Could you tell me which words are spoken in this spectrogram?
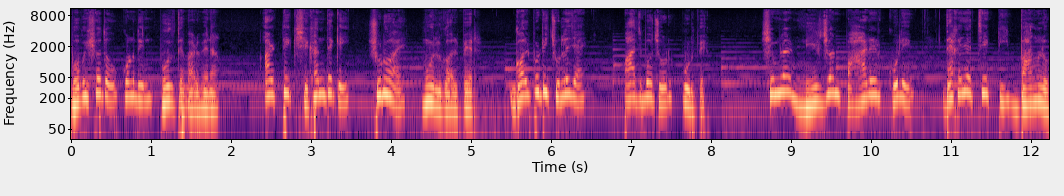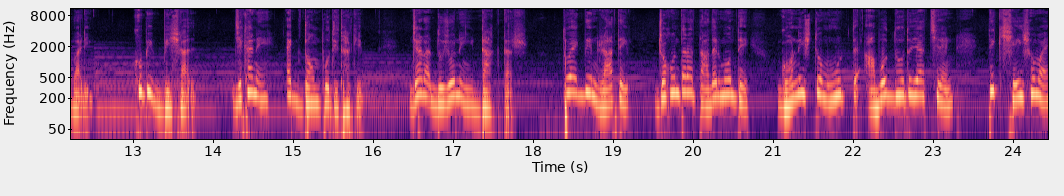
ভবিষ্যতেও কোনোদিন ভুলতে পারবে না। আর ঠিক সেখান থেকেই শুরু হয় মূল গল্পের। গল্পটি চলে যায় পাঁচ বছর পূর্বে। সিমলার নির্জন পাহাড়ের কোলে দেখা যাচ্ছে একটি বাংলো বাড়ি, খুবই বিশাল, যেখানে এক দম্পতি থাকে, যারা দুজনেই ডাক্তার। তো একদিন রাতে যখন তারা তাদের মধ্যে ঘনিষ্ঠ মুহূর্তে আবদ্ধ হতে যাচ্ছিলেন, ঠিক সেই সময়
